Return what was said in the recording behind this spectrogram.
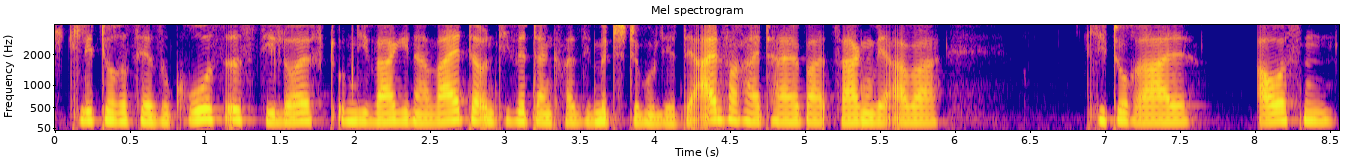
die Klitoris ja so groß ist, die läuft um die Vagina weiter und die wird dann quasi mitstimuliert. Der Einfachheit halber sagen wir aber, klitoral außen.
